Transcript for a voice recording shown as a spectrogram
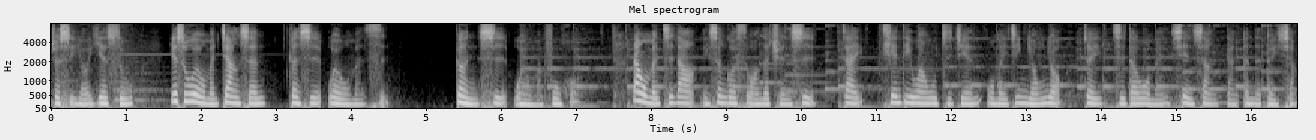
就是有耶稣。耶稣为我们降生，更是为我们死，更是为我们复活。让我们知道，你胜过死亡的权势，在天地万物之间，我们已经拥有最值得我们献上感恩的对象，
